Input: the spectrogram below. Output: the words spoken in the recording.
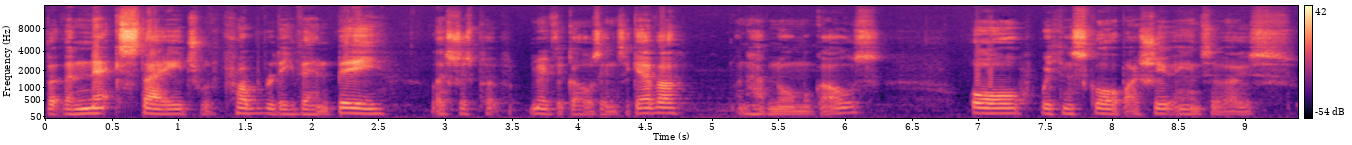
But the next stage would probably then be let's just put move the goals in together and have normal goals. Or we can score by shooting into those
